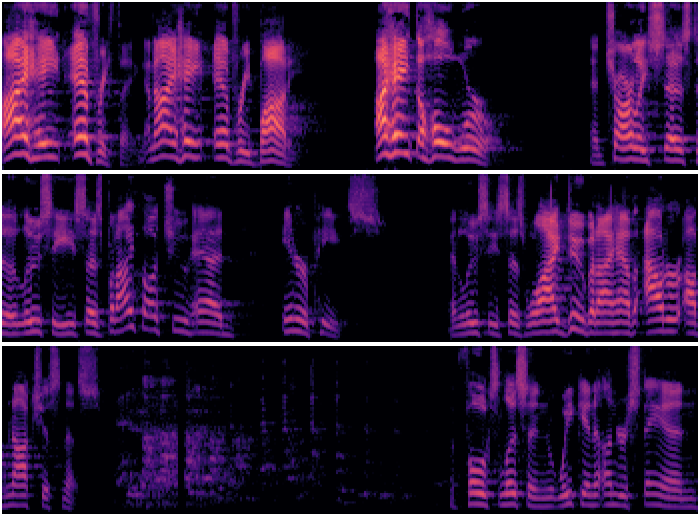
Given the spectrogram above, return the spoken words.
I hate everything and I hate everybody. I hate the whole world. And Charlie says to Lucy, he says, But I thought you had inner peace. And Lucy says, Well, I do, but I have outer obnoxiousness. Folks, listen, we can understand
